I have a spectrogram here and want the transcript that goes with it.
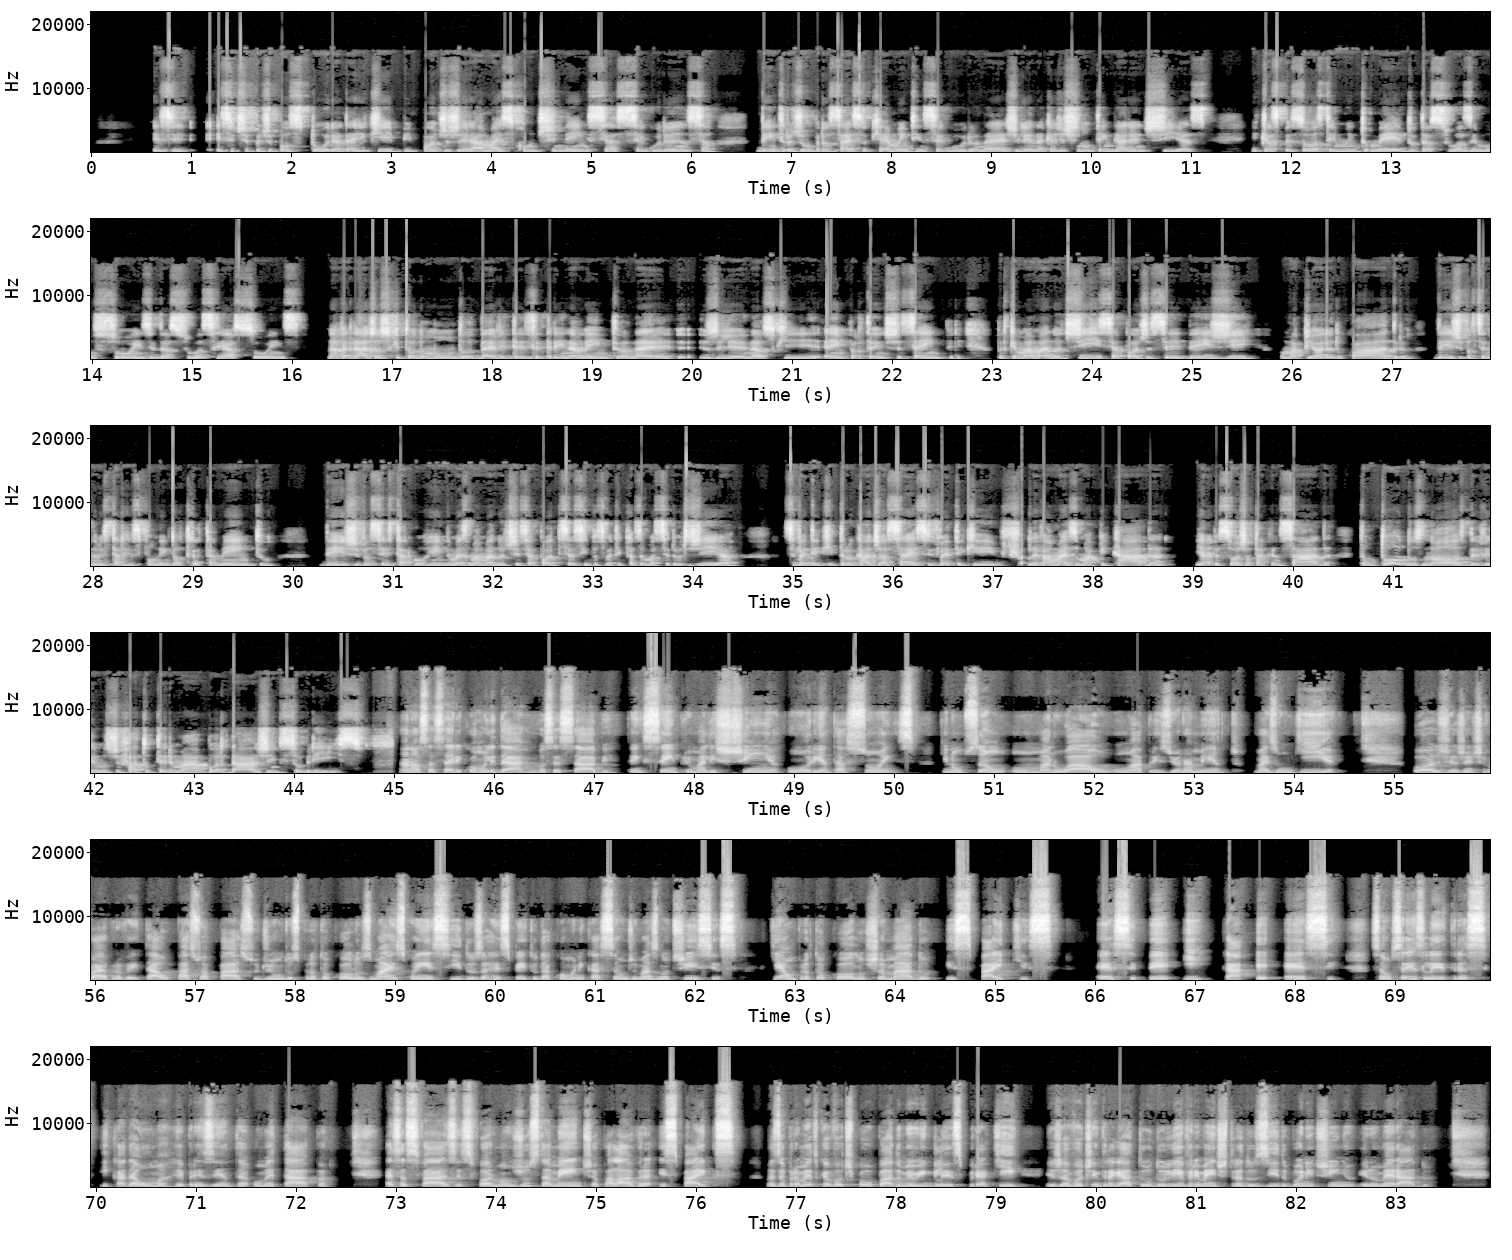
Esse, esse tipo de postura da equipe pode gerar mais continência, segurança dentro de um processo que é muito inseguro, né, Juliana? Que a gente não tem garantias e que as pessoas têm muito medo das suas emoções e das suas reações. Na verdade, acho que todo mundo deve ter esse treinamento, né, Juliana? Acho que é importante sempre, porque uma má notícia pode ser desde uma piora do quadro, desde você não estar respondendo ao tratamento, desde você estar morrendo, mas uma má notícia pode ser assim: você vai ter que fazer uma cirurgia, você vai ter que trocar de acesso, vai ter que levar mais uma picada, e a pessoa já está cansada. Então, todos nós devemos, de fato, ter uma abordagem sobre isso. Na nossa série Como Lidar, você sabe, tem sempre uma listinha com orientações, que não são um manual, um aprisionamento, mas um guia. Hoje a gente vai aproveitar o passo a passo de um dos protocolos mais conhecidos a respeito da comunicação de más notícias, que é um protocolo chamado SPIKES. S-P-I-K-E-S. São seis letras e cada uma representa uma etapa. Essas fases formam justamente a palavra spikes, mas eu prometo que eu vou te poupar do meu inglês por aqui e já vou te entregar tudo livremente traduzido, bonitinho e numerado.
